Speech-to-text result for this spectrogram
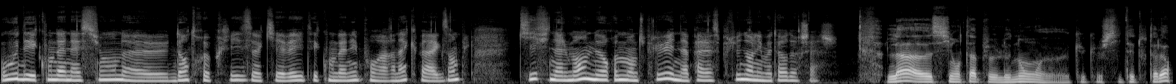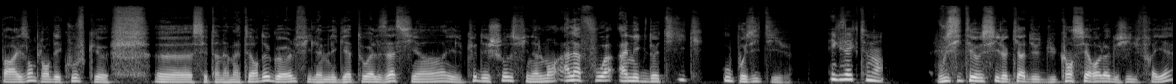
ou des condamnations euh, d'entreprises qui avaient été condamnées pour arnaque, par exemple, qui finalement ne remontent plus et n'apparaissent plus dans les moteurs de recherche. Là, euh, si on tape le nom euh, que, je citais tout à l'heure, par exemple, on découvre que c'est un amateur de golf, il aime les gâteaux alsaciens, il que des choses finalement à la fois anecdotiques ou positives. Exactement. Vous citez aussi le cas du, du cancérologue Gilles Freyer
